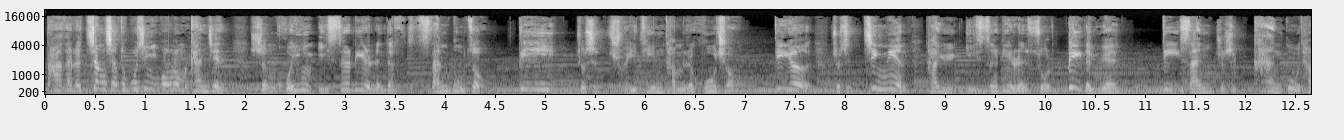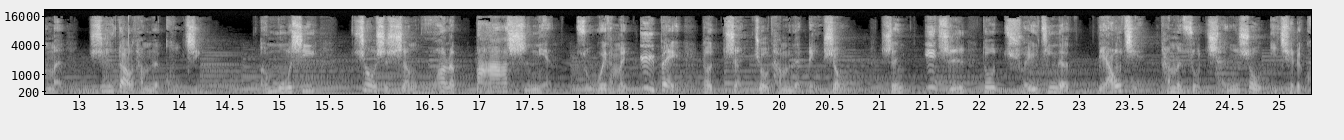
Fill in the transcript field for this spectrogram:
大大的降下突破性眼光，让我们看见神回应以色列人的三步骤：第一，就是垂听他们的呼求；第二，就是纪念他与以色列人所立的约；第三，就是看顾他们，知道他们的苦情。而摩西就是神花了八十年所为他们预备，要拯救他们的领袖。神一直都垂听的了解他们所承受一切的苦，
